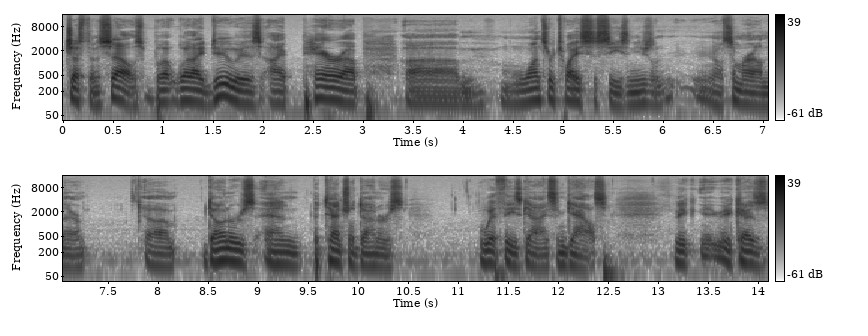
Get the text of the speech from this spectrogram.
just themselves, but what I do is I pair up um, once or twice a season, usually you know somewhere around there, um, donors and potential donors with these guys and gals Bec- because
